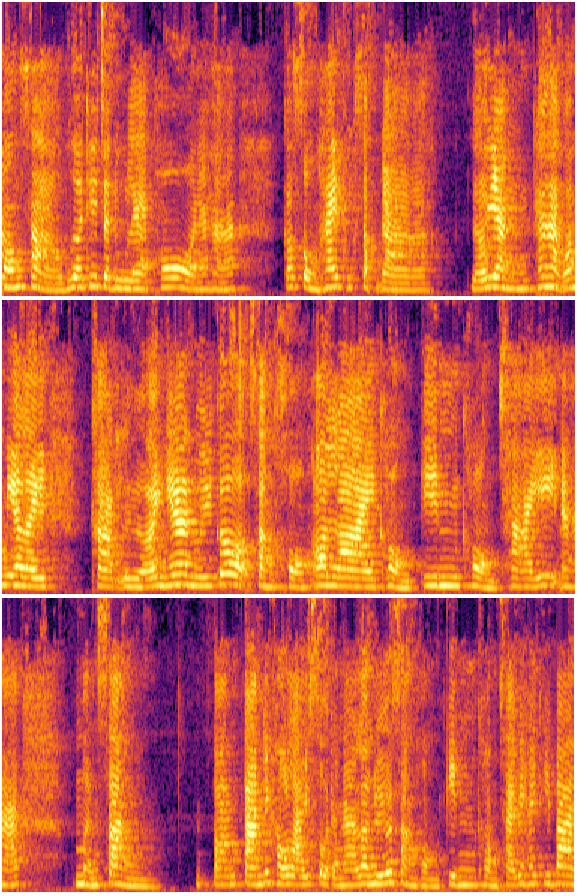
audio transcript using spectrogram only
น้องสาวเพื่อที่จะดูแลพ่อนะคะ ก็ส่งให้ทุกสัปดาห์ แล้วยังถ้าหากว่ามีอะไรขาดเหลืออย่างเงี้ยนุ้ยก็สั่งของออนไลน์ของกินของใช้นะคะ เหมือนสั่งตามตามที่เขาไลฟ์สดนะแล้วนุ้ยก็สั่งของกินของใช้ไปให้ที่บ้าน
